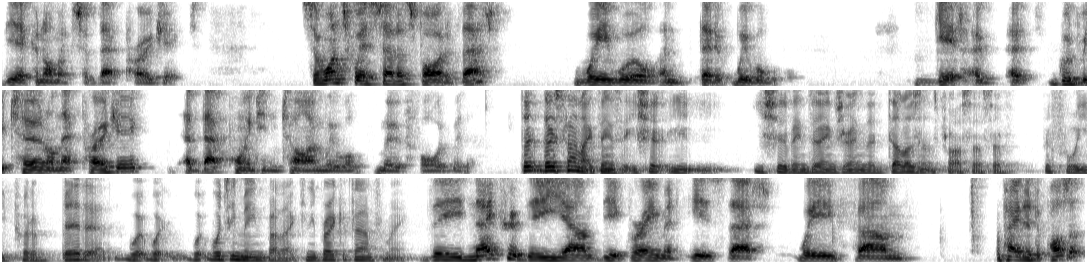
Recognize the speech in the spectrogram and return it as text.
the economics of that project. So once we're satisfied of that, we will and that we will get a, a, good return on that project. At that point in time, we will move forward with it. Those sound like things that you should you, you should have been doing during the diligence process of before you put a bid in. What, what, what do you mean by that? Can you break it down for me? The nature of the um, the agreement is that we've um, paid a deposit,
